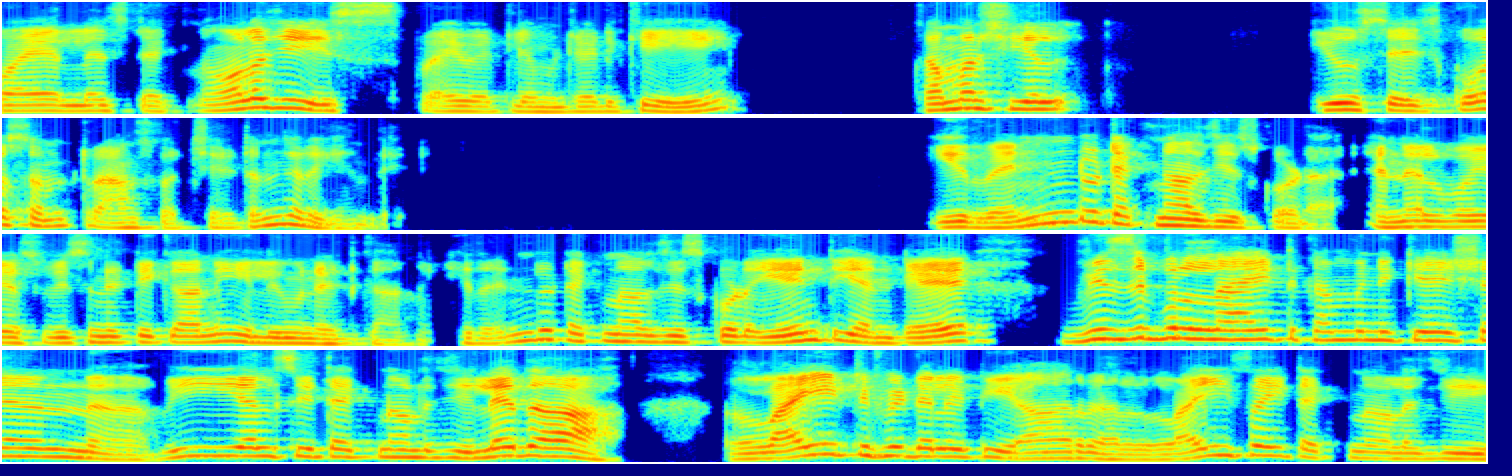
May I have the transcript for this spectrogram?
వైర్‌లెస్ టెక్నాలజీస్ ప్రైవేట్ లిమిటెడ్‌కి కమర్షియల్ యూసేజ్ కోసం ట్రాన్స్‌ఫర్ చేయటం జరిగింది. ఈ రెండు టెక్నాలజీస్ కూడా ఎన్ఎల్ఓఎస్ విసినిటీ కానీ, ఇల్యూమినేట్ కానీ ఈ రెండు టెక్నాలజీస్ కూడా ఏంటి అంటే visible light communication VLC technology లేదా light fidelity or LiFi technology.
